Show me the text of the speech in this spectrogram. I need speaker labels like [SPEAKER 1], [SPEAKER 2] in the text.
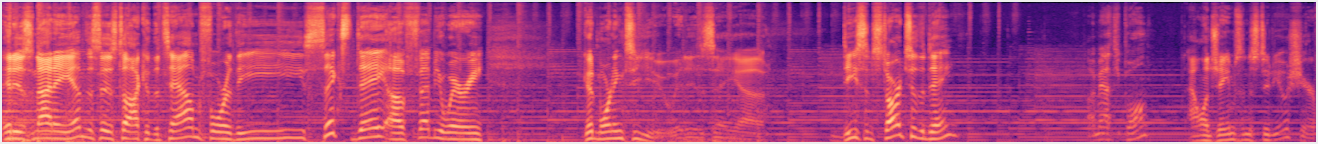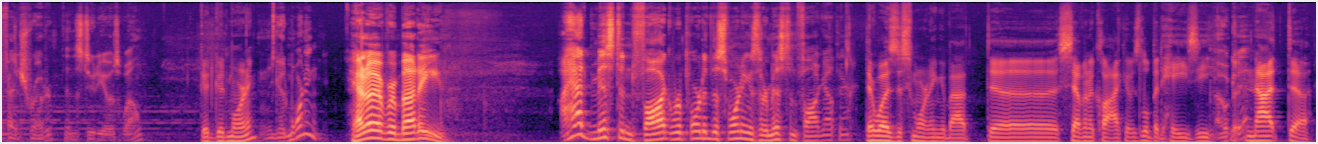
[SPEAKER 1] It is 9 a.m. This is Talk of the Town for the sixth day of February. Good morning to you. It is a uh, decent start to the day. I'm Matthew Paul. Alan James in the studio. Sheriff Ed Schroeder in the studio as well.
[SPEAKER 2] Good. Good morning.
[SPEAKER 1] Good morning.
[SPEAKER 3] Hello, everybody.
[SPEAKER 1] I had mist and fog reported this morning. Is there mist and fog out there?
[SPEAKER 2] There was this morning about uh, seven o'clock. It was a little bit hazy.
[SPEAKER 1] Okay.
[SPEAKER 2] Not. Uh,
